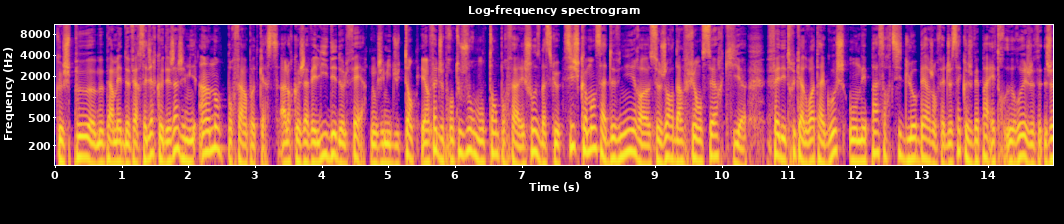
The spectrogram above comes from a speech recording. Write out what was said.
que je peux euh, me permettre de faire. C'est-à-dire que déjà, j'ai mis un an pour faire un podcast, alors que j'avais l'idée de le faire. Donc j'ai mis du temps. Et en fait, je prends toujours mon temps pour faire les choses parce que si je commence à devenir euh, ce genre d'influenceur qui fait des trucs à droite à gauche, on n'est pas sorti de l'auberge en fait. Je sais que je vais pas être heureux et je, je-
